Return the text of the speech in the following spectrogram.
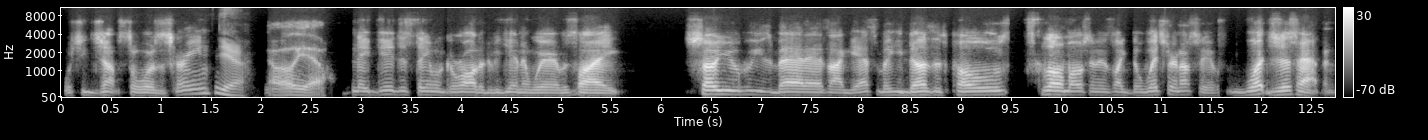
where she jumps towards the screen. Yeah. Oh yeah. And they did this thing with Geralt at the beginning where it was like, show you who he's badass, I guess, but he does his pose, slow motion It's like The Witcher, and I said, what just happened?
